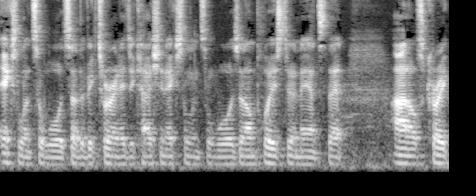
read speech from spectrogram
excellence awards. So the Victorian Education Excellence Awards. And I'm pleased to announce that Arnold's Creek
